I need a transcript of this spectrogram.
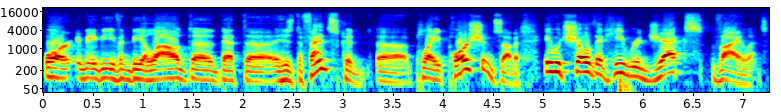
or maybe even be allowed uh, that uh, his defense could uh, play portions of it. It would show that he rejects violence.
